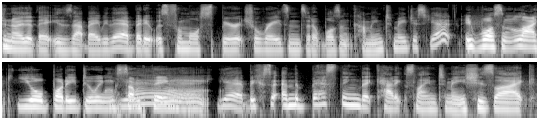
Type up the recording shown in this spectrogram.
to know that there is that baby there. But it was for more spiritual reasons that it wasn't coming to me just yet. It wasn't like your body doing something. Yeah, yeah, because and the best thing that Kat explained to me, she's like,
